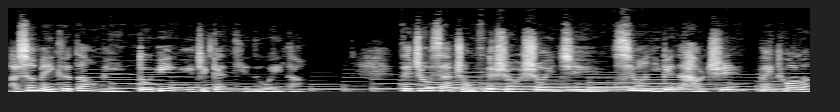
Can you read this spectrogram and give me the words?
好像每一颗稻米都孕育着甘甜的味道。在种下种子的时候，说一句“希望你变得好吃”，拜托了。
